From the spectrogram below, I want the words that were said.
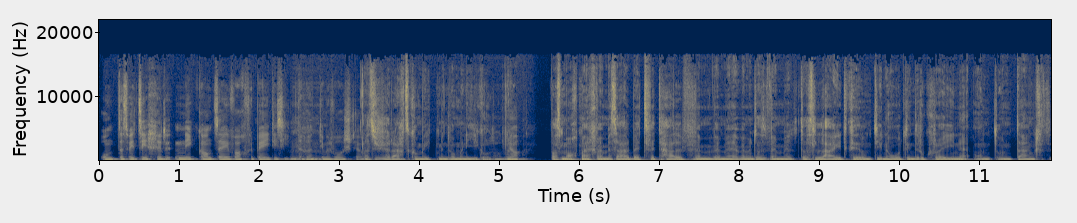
Und das wird sicher nicht ganz einfach für beide Seiten, mhm. könnte ich mir vorstellen. Also es ist ein Rechtscommitment, das man eingeht, oder? Ja. Was macht man eigentlich, wenn man selber jetzt helfen will, wenn, wenn, man, wenn, man das, wenn man das Leid sieht und die Not in der Ukraine und, und denkt,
